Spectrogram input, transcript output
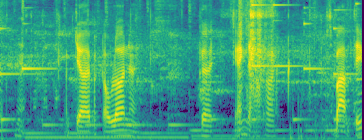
Nè. mặt trời bắt đầu lên rồi. Ok, gán đạo thôi. Spam tiếp.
